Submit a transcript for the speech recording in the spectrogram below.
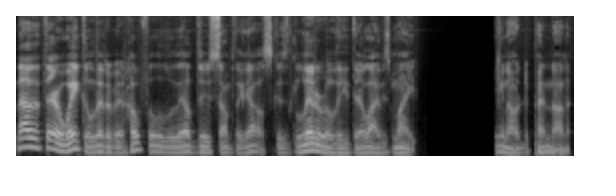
now that they're awake a little bit, hopefully they'll do something else because literally their lives might, you know, depend on it.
